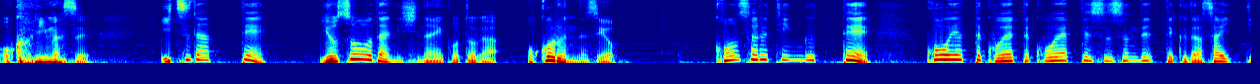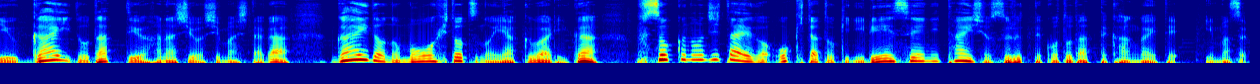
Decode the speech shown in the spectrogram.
起こります。いつだって予想だにしないことが起こるんですよ。コンサルティングってこうやってこうやってこうやって進んでってくださいっていうガイドだっていう話をしましたが、ガイドのもう一つの役割が、不測の事態が起きた時に冷静に対処するってことだって考えています。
